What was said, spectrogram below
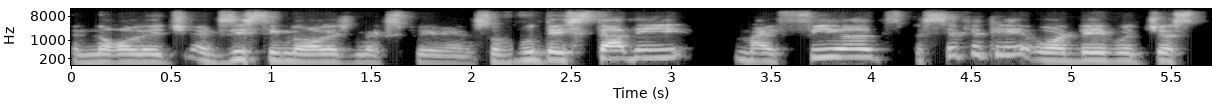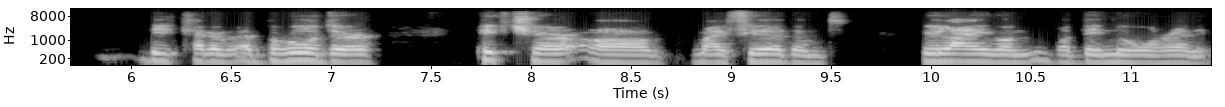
knowledge, existing knowledge and experience. So would they study my field specifically, or they would just be kind of a broader picture of my field and relying on what they know already?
